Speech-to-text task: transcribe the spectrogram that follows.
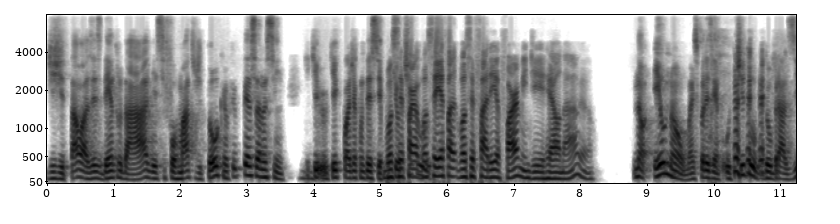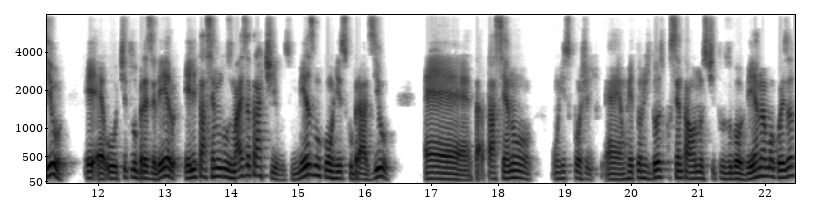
digital, às vezes, dentro da AVE, esse formato de token. Eu fico pensando assim, o que, o que pode acontecer? Porque Você, far- título- você, ia você faria farming de real na ave? não? Não, eu não, mas, por exemplo, o título do Brasil, é, é, o título brasileiro, ele está sendo um dos mais atrativos. Mesmo com o risco Brasil, é, tá, tá sendo um risco, poxa, é, um retorno de 12% ao ano nos títulos do governo é uma coisa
